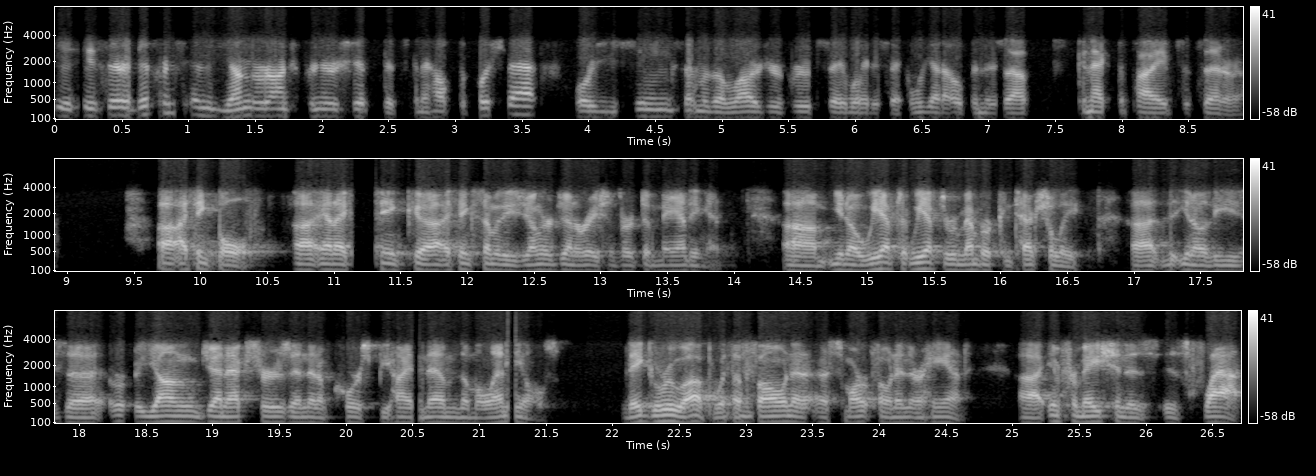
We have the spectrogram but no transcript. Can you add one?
Is, is there a difference in the younger entrepreneurship that's going to help to push that, or are you seeing some of the larger groups say, "Wait a second, we got to open this up, connect the pipes, etc." Uh, I think both, uh, and I think uh, I think some of these younger generations are demanding it. Um, you know, we have to we have to remember contextually. Uh, you know, these uh, young Gen Xers, and then of course behind them the millennials. They grew up with a phone, a, a smartphone in their hand. Uh, information is is flat.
